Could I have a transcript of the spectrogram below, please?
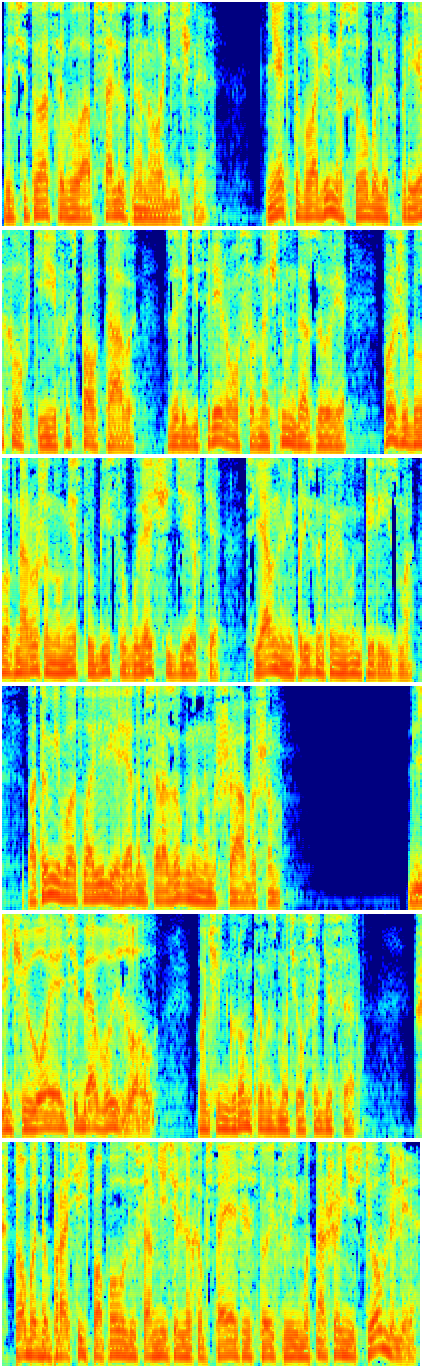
Ведь ситуация была абсолютно аналогичная. Некто Владимир Соболев приехал в Киев из Полтавы, зарегистрировался в ночном дозоре — Позже был обнаружен у места убийства гулящей девки с явными признаками вампиризма. Потом его отловили рядом с разогнанным шабашем. «Для чего я тебя вызвал?» — очень громко возмутился Гессер. «Чтобы допросить по поводу сомнительных обстоятельств их взаимоотношений с темными?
